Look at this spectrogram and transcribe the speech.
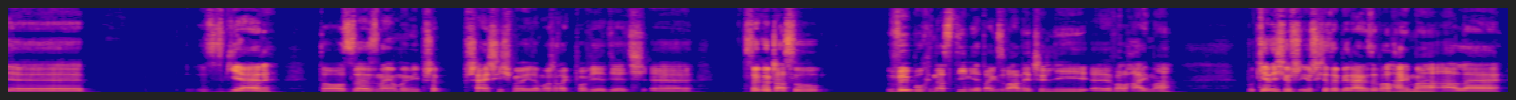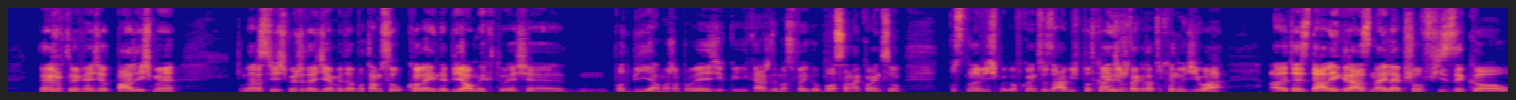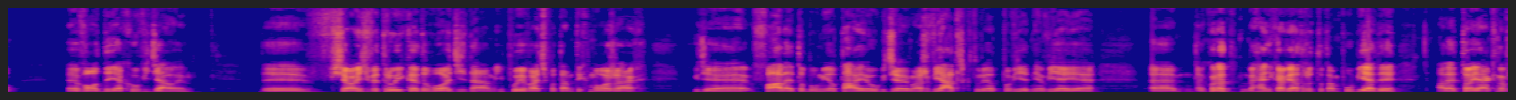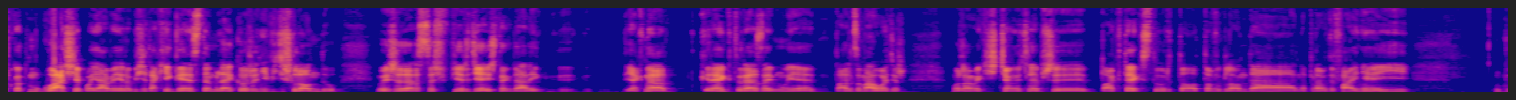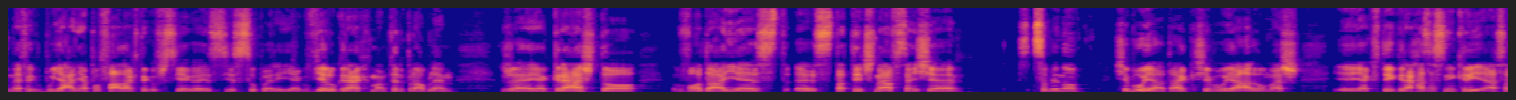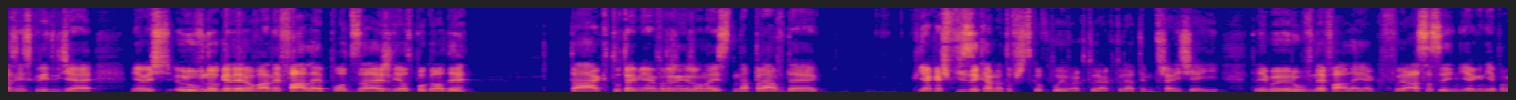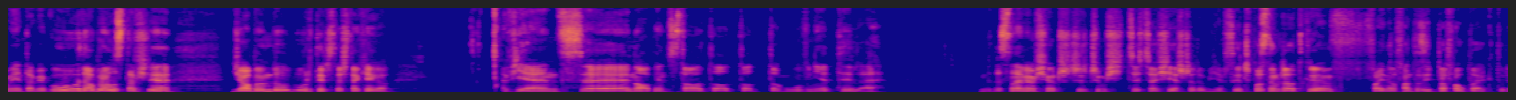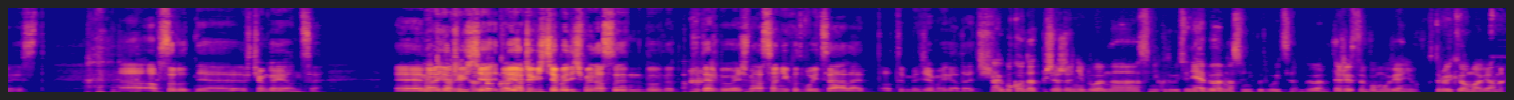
Z gier to ze znajomymi prze, przeszliśmy, o ile można tak powiedzieć. e, Swego czasu wybuch na Steamie tak zwany, czyli Valheima. Bo kiedyś już, już się zabierałem za Valheima, ale wiem, że w którymś momencie odpaliśmy. Teraz stwierdziliśmy, że dojdziemy do, bo tam są kolejne biomy, które się podbija, można powiedzieć, i każdy ma swojego bossa na końcu. Postanowiliśmy go w końcu zabić. Pod koniec już ta gra trochę nudziła, ale to jest dalej gra z najlepszą fizyką e, wody, jaką widziałem. E, Wsiąść we trójkę do łodzi tam i pływać po tamtych morzach, gdzie fale tobą miotają, gdzie masz wiatr, który odpowiednio wieje. E, Akurat mechanika wiatru to tam pół biedy, ale to jak na przykład mgła się pojawia i robi się takie gęste mleko, że nie widzisz lądu, bo jeszcze zaraz coś wpierdzielisz i tak dalej. Jak na grę, która zajmuje bardzo mało, chociaż możemy jakiś ściągnąć lepszy pak tekstur, to to wygląda naprawdę fajnie i ten efekt bujania po falach tego wszystkiego jest, jest super. I jak w wielu grach mam ten problem, że jak grasz, to woda jest e, statyczna, w sensie sobie no się buja, tak? Się buja, albo masz e, jak w tych grach Assassin's Creed, Assassin's Creed gdzie miałeś równo generowane fale pod, zależnie od pogody. Tak, tutaj miałem wrażenie, że ona jest naprawdę jakaś fizyka na to wszystko wpływa, która, która tym trzęsie i to nie były równe fale, jak w Assassinie, jak nie pamiętam, jak u, dobra, ustaw się dziobem do burty, czy coś takiego. Więc, e, no, więc to, to, to, to głównie tyle. Zastanawiam się, czy, czy czymś coś, coś jeszcze robiłem. Czy poza tym, że odkryłem Final Fantasy PvP, które jest absolutnie wciągające. E, No i oczywiście, no i oczywiście byliśmy na, no, ty też byłeś na Sonicu dwójce, ale o tym będziemy gadać. Tak, bo Konrad pisze, że nie byłem na Sonicu dwójce. Nie, byłem na Sonicu dwójce. Byłem. Też jestem w omówieniu. W trójkę omawiamy.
